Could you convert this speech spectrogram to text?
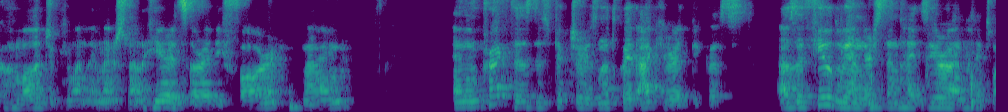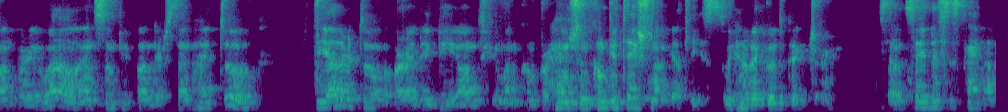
cohomologically one-dimensional. Here it's already four, nine. And in practice, this picture is not quite accurate because as a field, we understand height zero and height one very well, and some people understand height two. The other two already beyond human comprehension, computationally at least. We have a good picture. So I would say this is kind of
